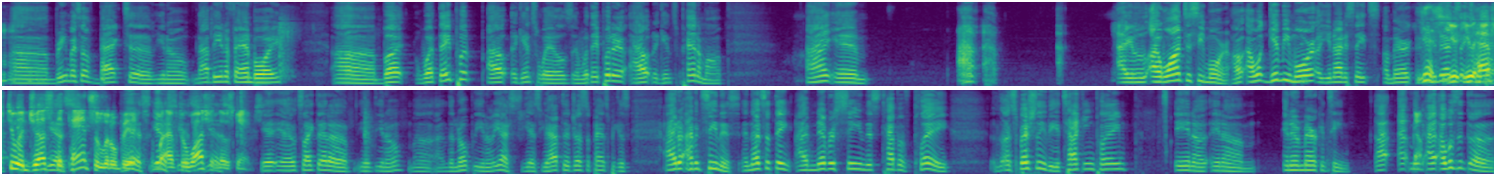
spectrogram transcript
Mhm. uh, bring myself back to you know not being a fanboy. Uh, but what they put out against Wales and what they put out against Panama, I am, I, I, I want to see more. I, I want give me more a United States America. Yes, United you, States you football. have to adjust Yes. the pants a little bit Yes, yes, after watching those games. Yeah, yeah, it's like that. Uh, you, you know, uh, the nope. You know, yes, yes, you have to adjust the pants because I, don't, I haven't seen this, and that's the thing. I've never seen this type of play, especially the attacking play in a in um in an American team. I I mean No. I, I wasn't uh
